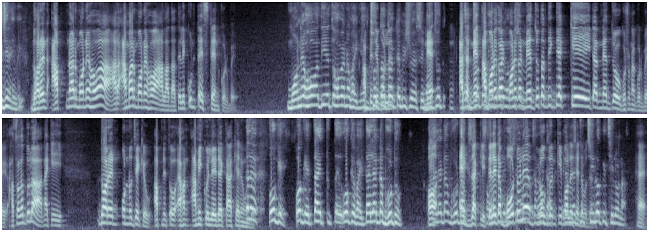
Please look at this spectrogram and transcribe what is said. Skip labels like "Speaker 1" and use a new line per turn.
বুঝি নাই ভাই।
ধরেন আপনার মনে হওয়া আর আমার মনে হওয়া আলাদা তাহলে কোনটা স্ট্যান্ড করবে?
মনে হওয়া দিয়ে তো হবে না ভাই ন্যায্যতা তো একটা বিষয় আছে
আচ্ছা মনে করেন মনে করেন ন্যায্যতার দিক দিয়ে কে এটার ন্যায্য ঘোষণা করবে? হাসান আব্দুল্লাহ নাকি ধরেন অন্য যে কেউ? আপনি তো এখন আমি কইলে এটা একটা কেন
ওকে ওকে তাই ওকে ভাই তাহলে একটা ভোট হোক। তাহলে একটা ভোট।
এক্স্যাক্টলি তাহলে এটা ভোট
যাওয়াটা,
লোকজন কি বলে সেটা
ছিল কি ছিল না।
হ্যাঁ।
